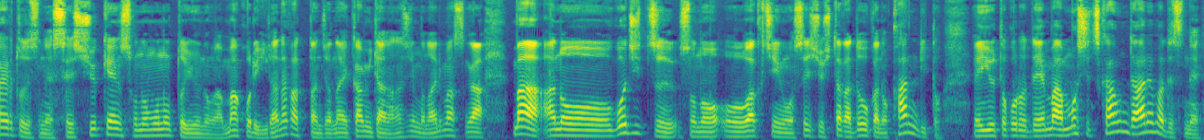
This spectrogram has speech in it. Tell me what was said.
えるとですね接種券そのものというのがまあこれいらなかったんじゃないかみたいな話にもなりますがまああの後日そのワクチンを接種したかどうかの管理というところでまあもし使うんであればですね、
